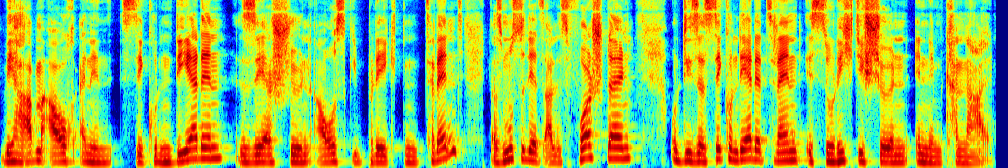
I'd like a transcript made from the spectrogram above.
Wir haben auch einen sekundären, sehr schön ausgeprägten Trend. Das musst du dir jetzt alles vorstellen. Und dieser sekundäre Trend ist so richtig schön in dem Kanal.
